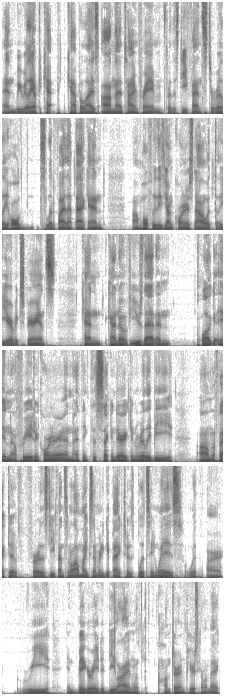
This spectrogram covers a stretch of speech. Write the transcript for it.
and we really have to cap- capitalize on that time frame for this defense to really hold solidify that back end. Um, hopefully, these young corners now with a year of experience can kind of use that and plug in a free agent corner, and I think this secondary can really be um, effective for this defense and allow Mike Zimmer to get back to his blitzing ways with our reinvigorated D line with Hunter and Pierce coming back.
